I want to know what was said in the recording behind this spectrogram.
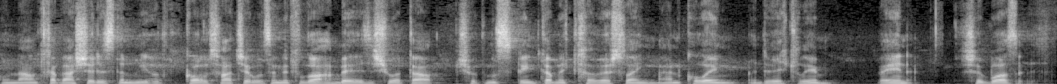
עולם חדש של הזדמנויות, כל אחד שרוצה לפגוע באיזשהו אתר, פשוט מספיק את המתחרה שלהם, מה הם קוראים מדויקים, והנה, שבוע זה.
